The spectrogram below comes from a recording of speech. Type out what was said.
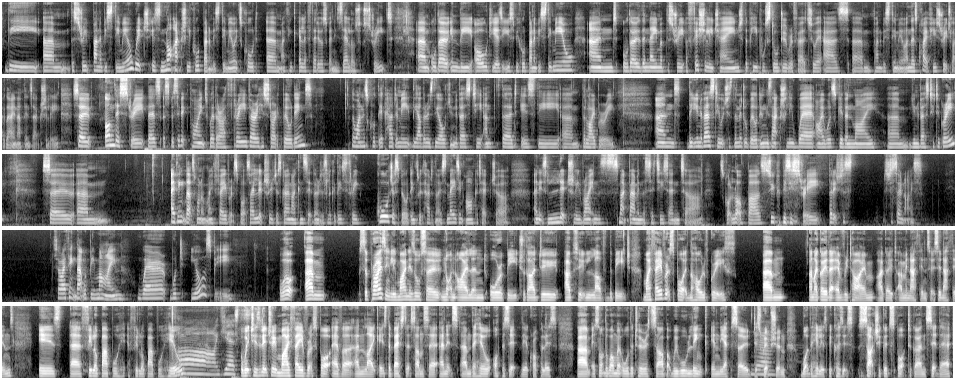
the um, the street Panepistimiou, which is not actually called Panepistimiou. It's called um, I think Eleftherios Venizelos Street. Um, although in the old years it used to be called Panepistimiou, and although the name of the street officially changed, the people still do refer to it as um, Panepistimiou. And there's quite a few streets like that in Athens actually. So on this street, there's a specific point where there are three very historic buildings. The one is called the Academy, the other is the Old University, and the third is the um, the library. And the university, which is the middle building, is actually where I was given my um, university degree. So um, I think that's one of my favorite spots. I literally just go and I can sit there and just look at these three gorgeous buildings which had the most amazing architecture. And it's literally right in the smack bam in the city centre. It's got a lot of buzz, super busy street, but it's just it's just so nice. So I think that would be mine. Where would yours be? Well, um, surprisingly, mine is also not an island or a beach, although I do absolutely love the beach. My favorite spot in the whole of Greece, um, and I go there every time I go. To, I'm in Athens, so it's in Athens. Is uh, Philopappou Hill. Oh yes, which is literally my favorite spot ever and like it's the best at sunset and it's um the hill opposite the acropolis Um, it's not the one where all the tourists are, but we will link in the episode Yeah. description what the hill is because it's such a good spot to go and sit there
